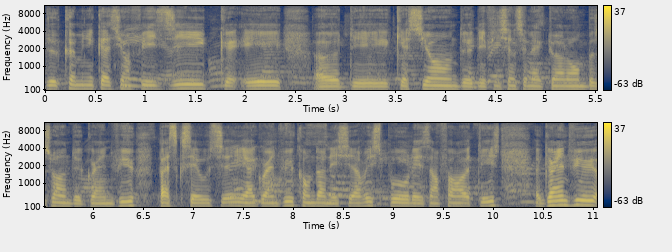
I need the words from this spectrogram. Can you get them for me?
de communication physique et des questions de déficience intellectuelle ont besoin de Grandview parce que c'est aussi à Grandview qu'on donne les services pour les enfants autistes. Grandview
